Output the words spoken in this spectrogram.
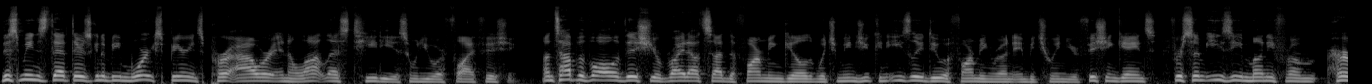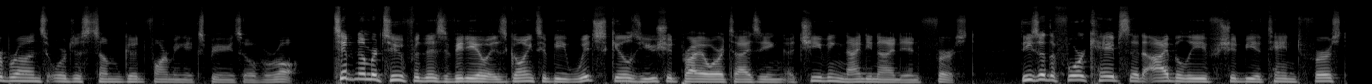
This means that there's going to be more experience per hour and a lot less tedious when you are fly fishing. On top of all of this, you're right outside the farming guild, which means you can easily do a farming run in between your fishing gains for some easy money from herb runs or just some good farming experience overall. Tip number two for this video is going to be which skills you should prioritizing achieving 99 in first. These are the four capes that I believe should be attained first,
